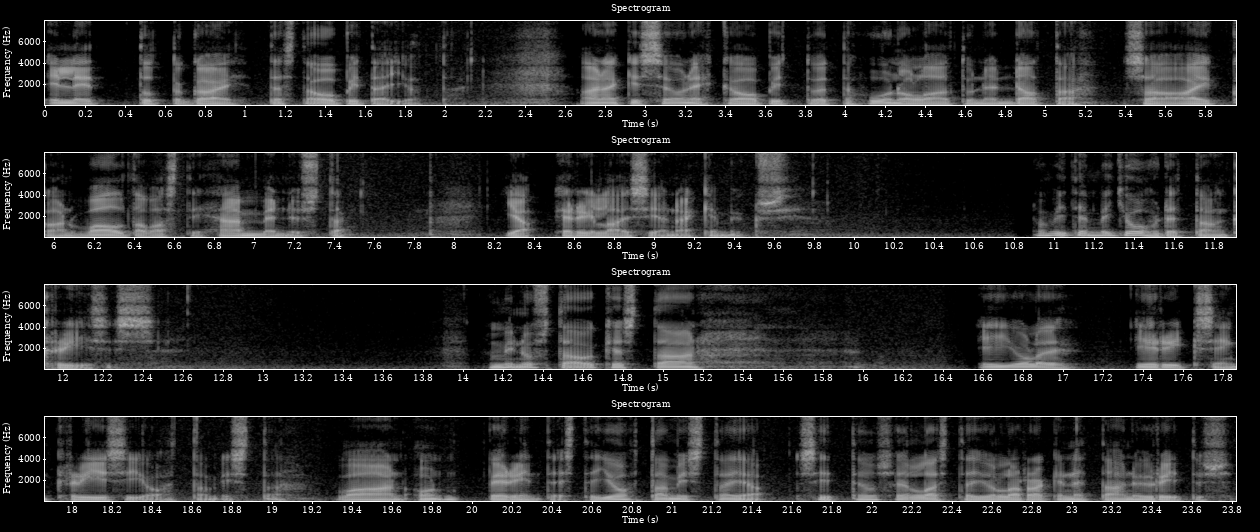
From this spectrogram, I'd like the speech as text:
Ellei totta kai tästä opita jotain. Ainakin se on ehkä opittu, että huonolaatuinen data saa aikaan valtavasti hämmennystä ja erilaisia näkemyksiä. No miten me johdetaan kriisissä? No minusta oikeastaan ei ole erikseen kriisijohtamista, vaan on perinteistä johtamista ja sitten on sellaista, jolla rakennetaan yritys,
